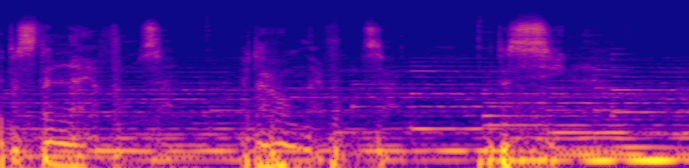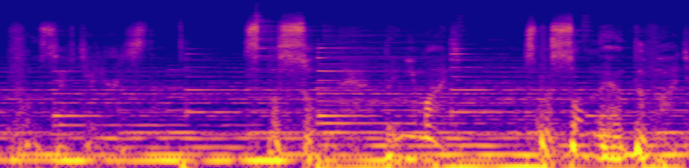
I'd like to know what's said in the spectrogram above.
Это стальная функция. Это ровная функция. Это сильная функция в теле Христа. Способная принимать, способная отдавать,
